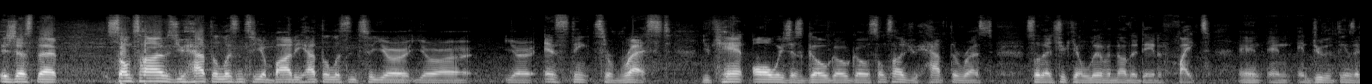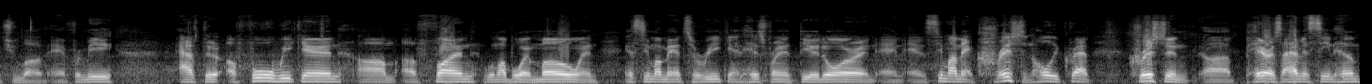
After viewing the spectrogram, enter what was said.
is just that sometimes you have to listen to your body, you have to listen to your your your instinct to rest. You can't always just go, go, go. Sometimes you have to rest so that you can live another day to fight and, and, and do the things that you love. And for me, after a full weekend um, of fun with my boy Mo and, and see my man Tariq and his friend Theodore and, and, and see my man Christian. Holy crap. Christian uh, Paris, I haven't seen him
